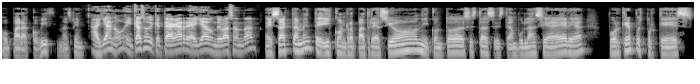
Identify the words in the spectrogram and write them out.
o para COVID, más bien. Allá, ¿no? En caso de que te agarre allá donde vas a andar. Exactamente, y con repatriación y con todas estas este, ambulancia aérea. ¿Por qué? Pues porque es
